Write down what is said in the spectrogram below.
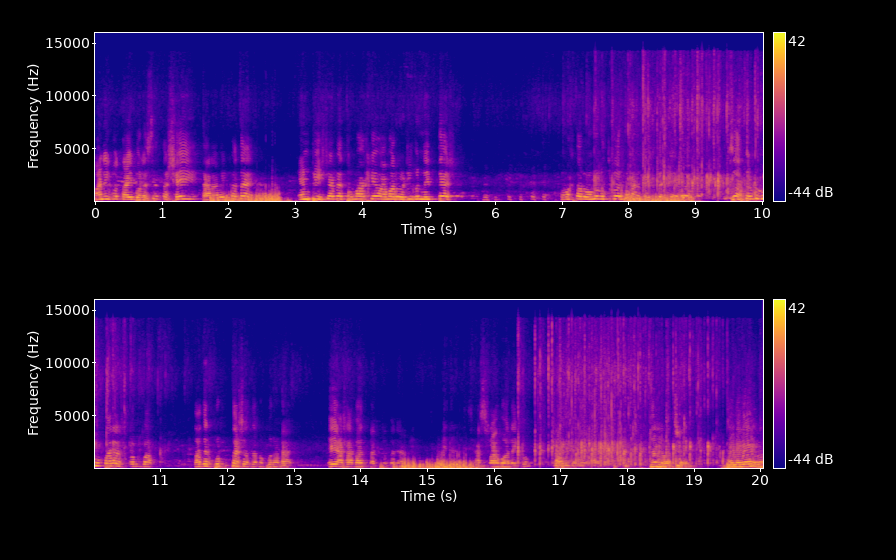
মানিকও তাই বলেছে। তো সেই ধারাবাহিকতায় এমপি হিসাবে তোমাকেও আমার ওইটুকু নির্দেশ তোমাকে তার অনুরোধ করব যতটুকু পারা সম্ভব তাদের প্রত্যাশা যেন পূরণ হয়। এই আশাবাদ ব্যক্ত করে আমি আসসালামু আলাইকুম। ধন্যবাদ সবাই ধন্যবাদ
